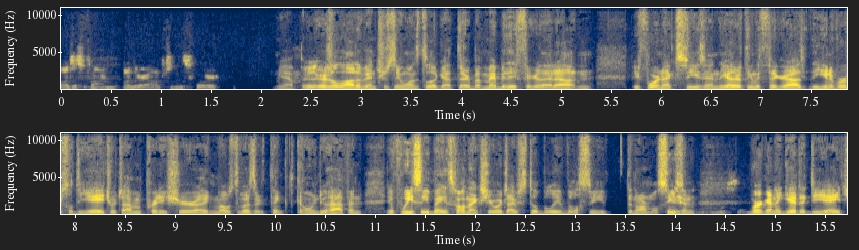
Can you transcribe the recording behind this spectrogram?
I'll just find other options for. Yeah, there's a lot of interesting ones to look at there, but maybe they figure that out and before next season. The other thing to figure out the universal DH, which I'm pretty sure I think most of us are think is going to happen. If we see baseball next year, which I still believe we'll see the normal season, yeah, we're going to get a DH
